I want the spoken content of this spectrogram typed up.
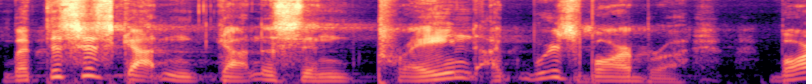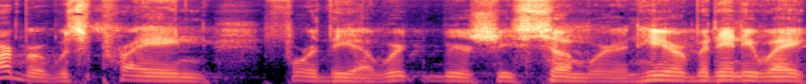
But this has gotten, gotten us in praying. Where's Barbara? Barbara was praying for the, uh, where, where she's somewhere in here, but anyway,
